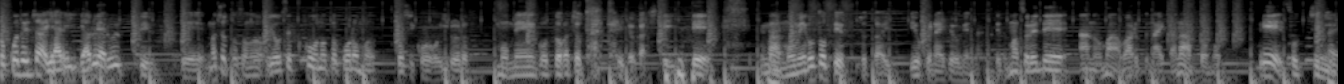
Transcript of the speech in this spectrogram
そこでじゃあやりやるやるって言って、まあ、ちょっとその溶接工のところも少しこういろいろ揉め事がちょっとあったりとかしていて、まあ揉め事っていうとちょっと良くない表現なんですけど、まあ、それであのまあ悪くないかなと思って、そっちに移っ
